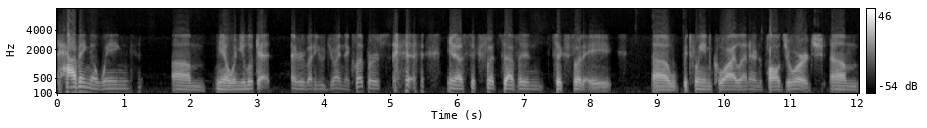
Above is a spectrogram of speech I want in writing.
having a wing. Um, you know, when you look at everybody who joined the Clippers, you know, six foot seven, six foot eight, uh, between Kawhi Leonard and Paul George. Um,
